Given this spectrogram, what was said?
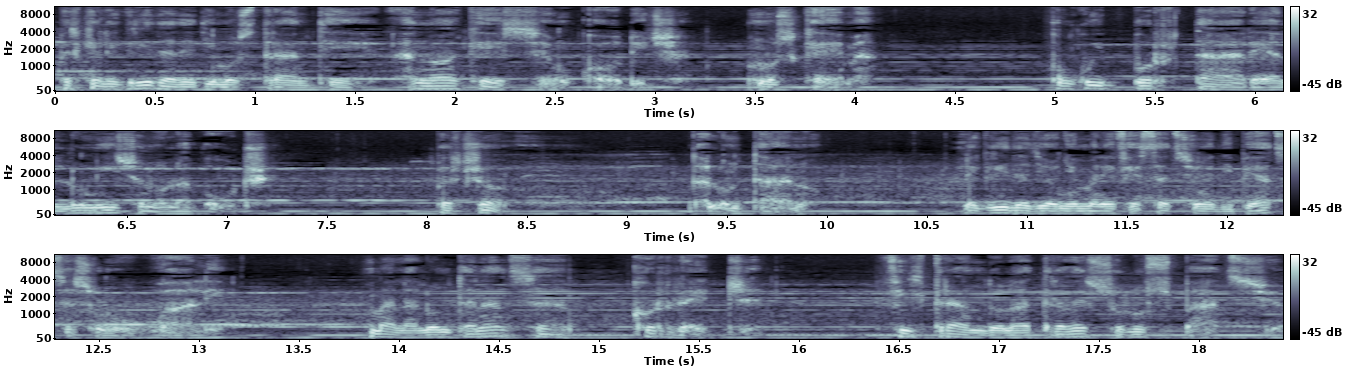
perché le grida dei dimostranti hanno anche esse un codice, uno schema, con cui portare all'unisono la voce. Perciò, da lontano, le grida di ogni manifestazione di piazza sono uguali, ma la lontananza corregge, filtrandola attraverso lo spazio,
